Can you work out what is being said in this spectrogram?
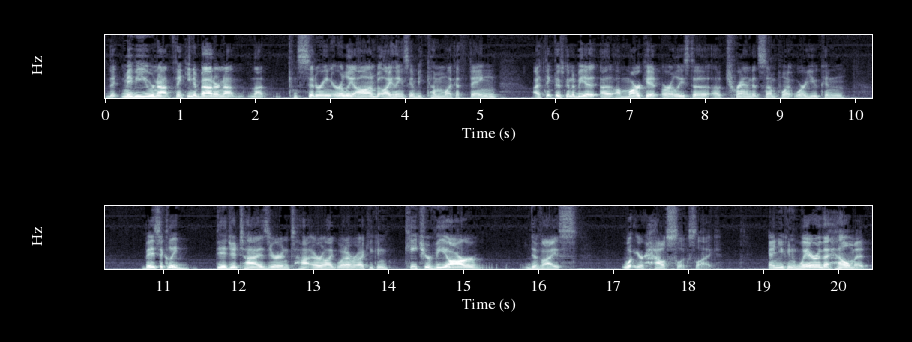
that maybe you were not thinking about or not not considering early on, but like, I think it's going to become like a thing. I think there's going to be a, a, a market or at least a, a trend at some point where you can basically digitize your entire or like whatever like you can teach your VR device what your house looks like and you can wear the helmet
